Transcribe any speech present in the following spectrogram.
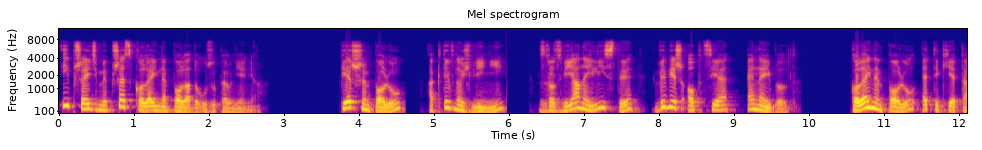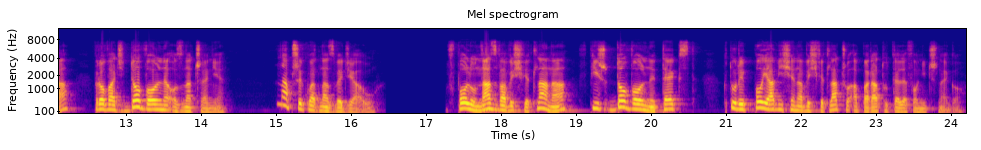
i przejdźmy przez kolejne pola do uzupełnienia. W pierwszym polu Aktywność linii z rozwijanej listy wybierz opcję Enabled. W kolejnym polu Etykieta prowadź dowolne oznaczenie, na przykład nazwę działu. W polu Nazwa wyświetlana wpisz dowolny tekst, który pojawi się na wyświetlaczu aparatu telefonicznego.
